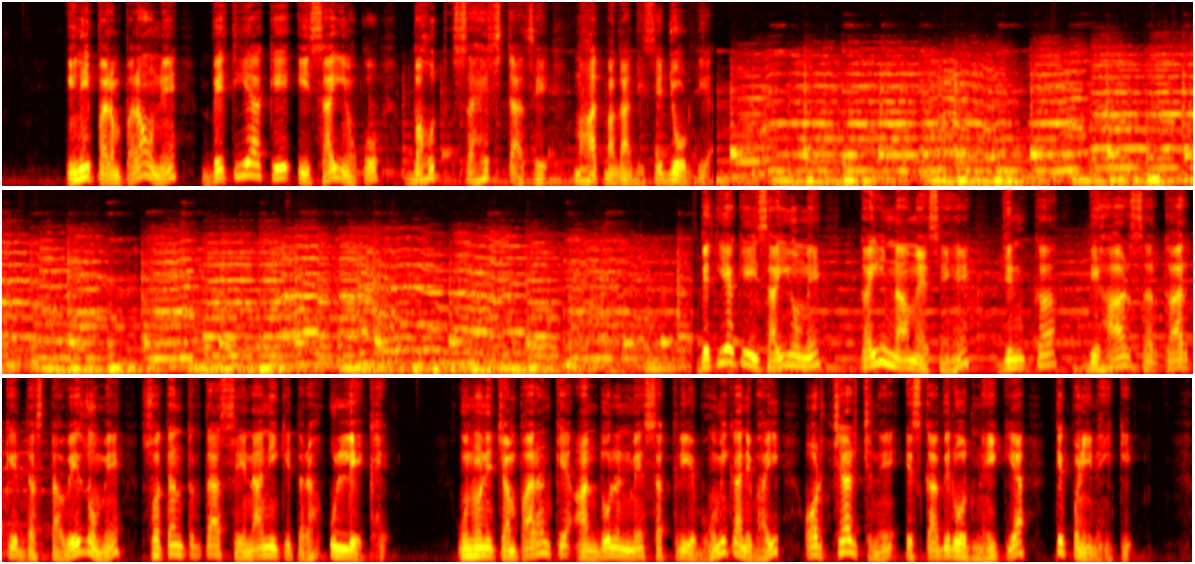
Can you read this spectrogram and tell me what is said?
इन्हीं परंपराओं ने बेतिया के ईसाइयों को बहुत सहजता से महात्मा गांधी से जोड़ दिया। बेतिया के ईसाइयों में कई नाम ऐसे हैं जिनका बिहार सरकार के दस्तावेजों में स्वतंत्रता सेनानी की तरह उल्लेख है। उन्होंने चंपारण के आंदोलन में सक्रिय भूमिका निभाई और चर्च ने इसका विरोध नहीं किया, टिप्पणी नहीं की।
